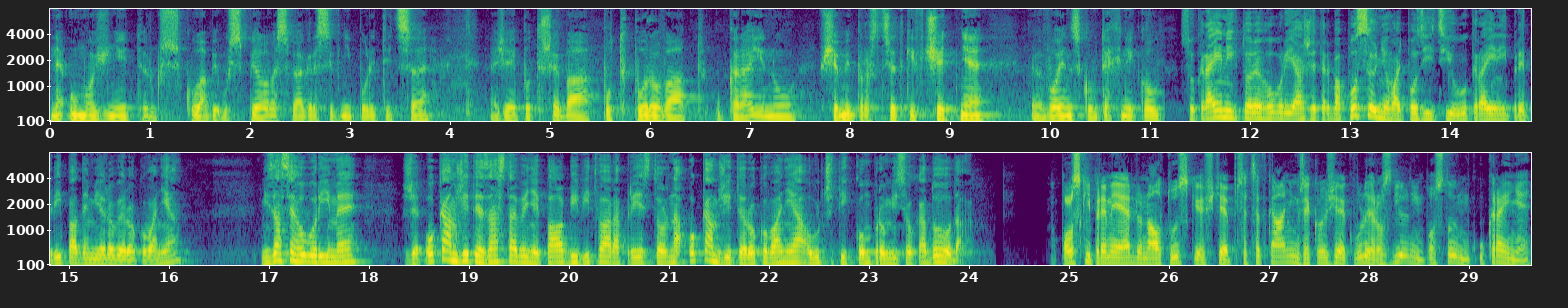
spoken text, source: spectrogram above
neumožnit Rusku, aby uspělo ve své agresivní politice, že je potřeba podporovat Ukrajinu všemi prostředky, včetně eh, vojenskou technikou. Sú krajiny, ktoré hovoria, že treba posilňovať pozíciu Ukrajiny pre prípadné mierové rokovania. My zase hovoríme, že okamžité zastavenie palby vytvára priestor na okamžité rokovania o určitých kompromisoch a dohodách. Polský premiér Donald Tusk ještě před setkáním řekl, že kvůli rozdílným postojům k Ukrajině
